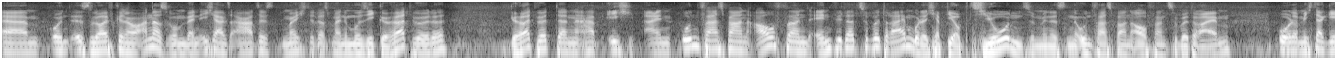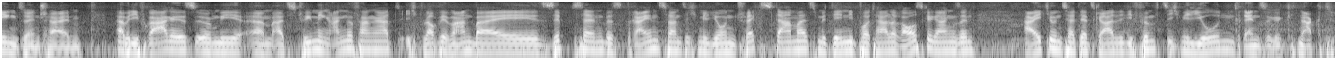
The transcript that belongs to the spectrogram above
Ähm, und es läuft genau andersrum. Wenn ich als Artist möchte, dass meine Musik gehört würde, gehört wird, dann habe ich einen unfassbaren Aufwand entweder zu betreiben oder ich habe die Option zumindest einen unfassbaren Aufwand zu betreiben oder mich dagegen zu entscheiden. Aber die Frage ist irgendwie, ähm, als Streaming angefangen hat, ich glaube, wir waren bei 17 bis 23 Millionen Tracks damals, mit denen die Portale rausgegangen sind. iTunes hat jetzt gerade die 50 Millionen Grenze geknackt.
